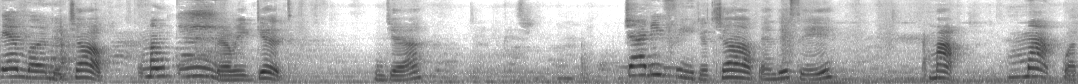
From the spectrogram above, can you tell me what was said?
lemon good job. monkey Very good. Yeah. jellyfish Good job. And this is map. map What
